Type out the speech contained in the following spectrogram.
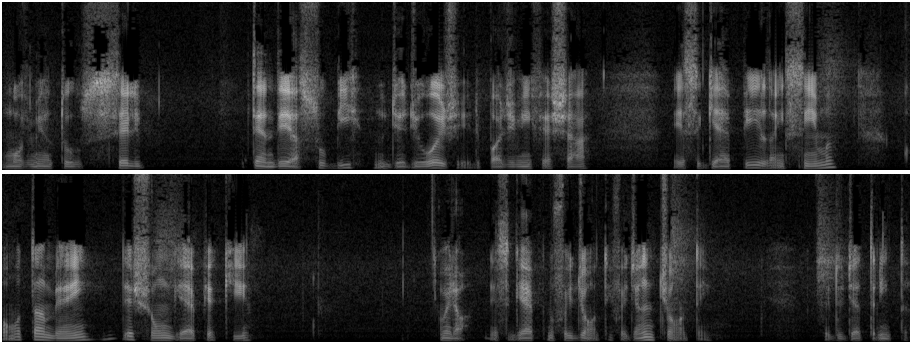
o movimento, se ele tender a subir no dia de hoje, ele pode vir fechar esse gap lá em cima, como também deixou um gap aqui. Ou melhor, esse gap não foi de ontem, foi de anteontem. Foi do dia 30.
